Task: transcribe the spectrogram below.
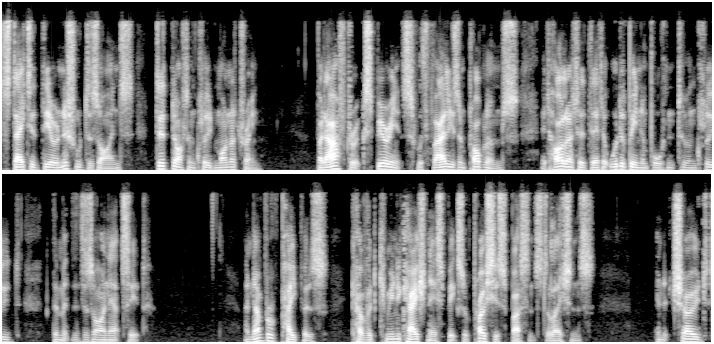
stated their initial designs did not include monitoring, but after experience with failures and problems, it highlighted that it would have been important to include them at the design outset. A number of papers covered communication aspects of process bus installations, and it showed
